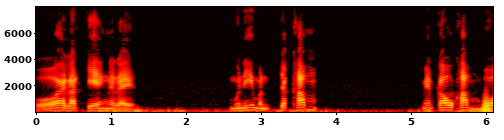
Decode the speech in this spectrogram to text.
โอ้ย รัด แจงอะไรมื้อนี้มันจะคำแม่นเก่าค้ำบ่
